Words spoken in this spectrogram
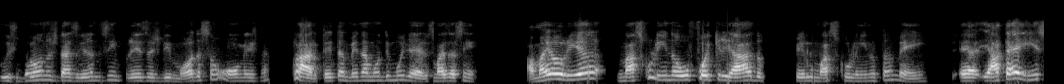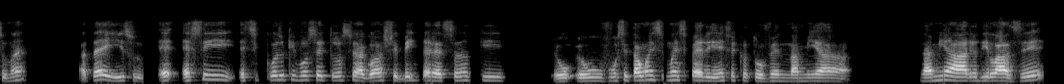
os donos das grandes empresas de moda são homens, né? Claro, tem também na mão de mulheres, mas assim, a maioria masculina ou foi criado pelo masculino também. É, e até isso, né? Até isso. É, esse, esse coisa que você trouxe agora, achei bem interessante que eu, eu vou citar uma, uma experiência que eu estou vendo na minha, na minha área de lazer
